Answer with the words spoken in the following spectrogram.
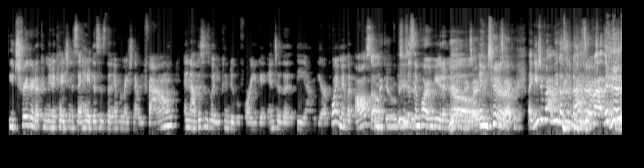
you triggered a communication to say, "Hey, this is the information that we found, and now this is what you can do before you get into the the um, your appointment." But also, make it a little this is just important for you to know Yeah, exactly. in general. Exactly. Like you should probably go to the doctor about this.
